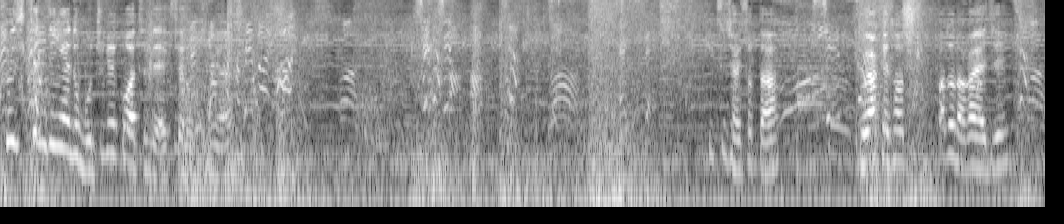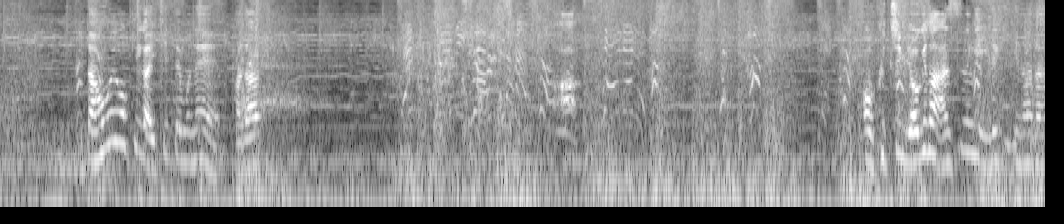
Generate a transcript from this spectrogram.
풀 스탠딩에도 못 죽일 것 같은데 엑셀 없으면. 픽스 잘 썼다. 도약해서 빠져나가야지. 일단 허물걷기가 있기 때문에 바닥 어, 그치. 여기서 안 쓰는 게 이득이긴 하다.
